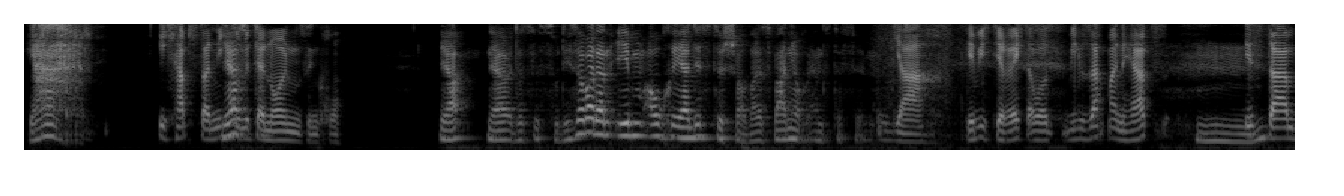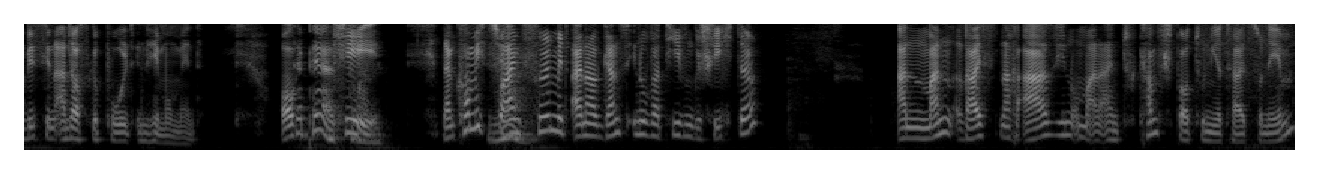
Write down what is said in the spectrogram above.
ja, ich hab's dann nicht ja, so mit der neuen Synchro. Ja, ja, das ist so. Die ist aber dann eben auch realistischer, weil es waren ja auch ernste Filme. Ja, gebe ich dir recht, aber wie gesagt, mein Herz hm. ist da ein bisschen anders gepolt in dem Moment. Okay. Dann komme ich zu ja. einem Film mit einer ganz innovativen Geschichte. Ein Mann reist nach Asien, um an einem Kampfsportturnier teilzunehmen.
